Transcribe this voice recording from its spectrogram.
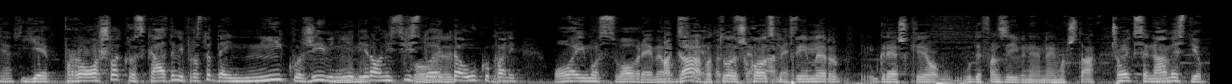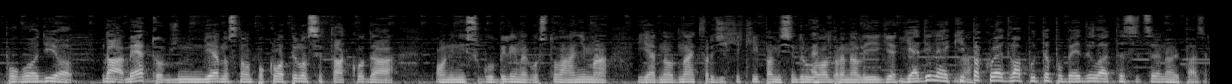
Jeste. je prošla kroz kazneni prostor da i niko živi nije dirao, oni svi to stoje je- kao ukopani. Ovo je imao svo vreme Pa da, pa to je se školski namesti. primer greške u defanzivi, ne, nema šta. Čovjek se namestio, pogodio Da, eto, jednostavno poklopilo se tako da oni nisu gubili na gostovanjima jedna od najtvrđih ekipa, mislim druga Eto. odbrana lige. jedina ekipa koja je dva puta pobedila TSC Novi Pazar.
